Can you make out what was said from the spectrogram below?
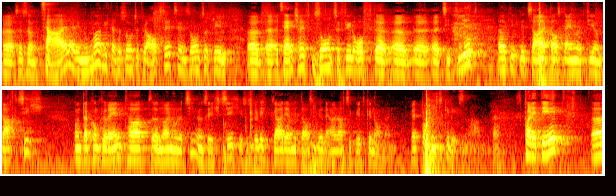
äh, sozusagen Zahl, eine Nummer, nicht? also so und so viele Aufsätze in so und so viele äh, Zeitschriften, so und so viel oft äh, zitiert, gibt eine Zahl 1184 und der Konkurrent hat 967, ist es völlig klar, der mit 1081 wird genommen. Doch nichts gelesen haben. Qualität, äh,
